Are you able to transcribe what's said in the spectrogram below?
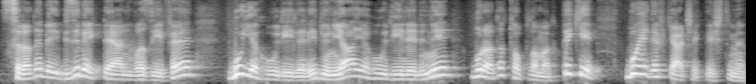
sırada bizi bekleyen vazife bu Yahudileri, dünya Yahudilerini burada toplamak. Peki bu hedef gerçekleşti mi?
